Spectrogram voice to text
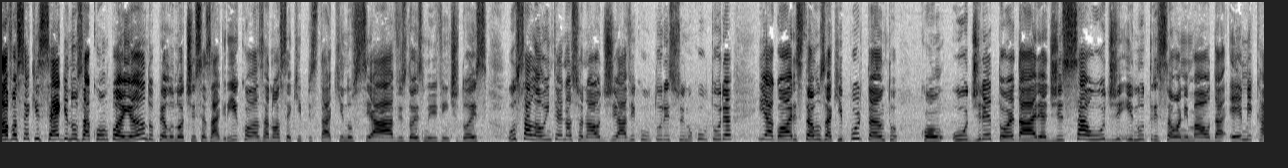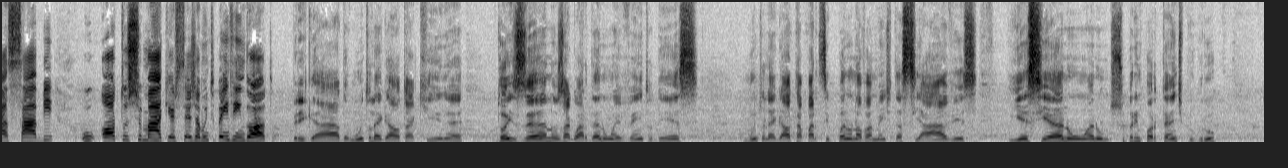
Olá, você que segue nos acompanhando pelo Notícias Agrícolas. A nossa equipe está aqui no CIAVES 2022, o Salão Internacional de Avicultura e Suinocultura. E agora estamos aqui, portanto, com o diretor da área de saúde e nutrição animal da MKSAB, o Otto Schumacher. Seja muito bem-vindo, Otto. Obrigado, muito legal estar aqui, né? Dois anos aguardando um evento desse. Muito legal estar participando novamente da CIAVES e esse ano, um ano super importante para o grupo,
